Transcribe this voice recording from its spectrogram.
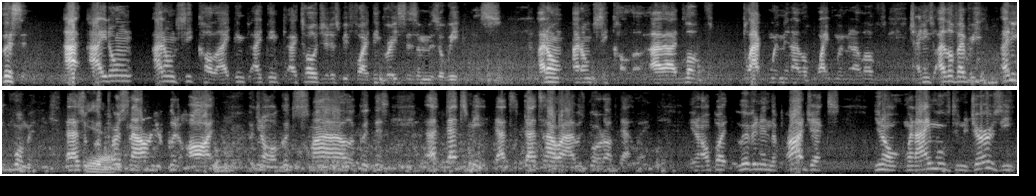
Listen, I I don't I don't see color. I think I think I told you this before. I think racism is a weakness. I don't I don't see color. I, I love black women. I love white women. I love Chinese. I love every any woman that has a good personality, a good heart, you know, a good smile, a good this. That, that's me. That's that's how I was brought up that way. You know, but living in the projects, you know, when I moved to New Jersey,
